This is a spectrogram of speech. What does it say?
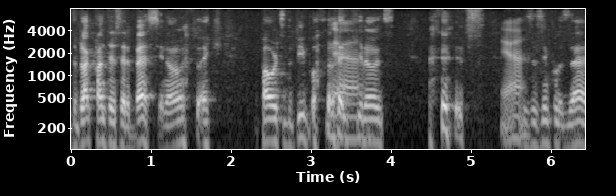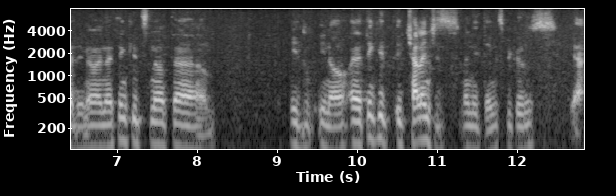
the black panthers said the best you know like power to the people like Yeah. you know it's it's Yeah. It's as simple as that, you know. And I think it's not, um, it you know, and I think it, it challenges many things because yeah,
